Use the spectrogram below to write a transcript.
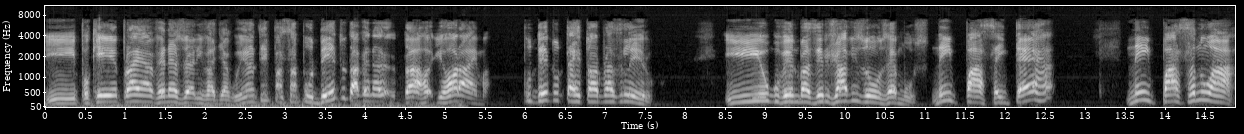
e porque para a Venezuela invadir a Guiana tem que passar por dentro da, da, de Roraima, por dentro do território brasileiro. E o governo brasileiro já avisou, Zé Múcio, nem passa em terra, nem passa no ar.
